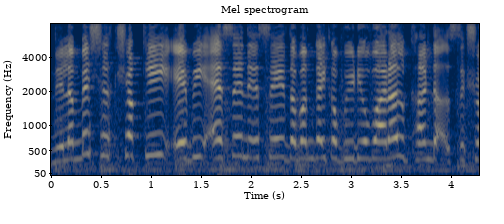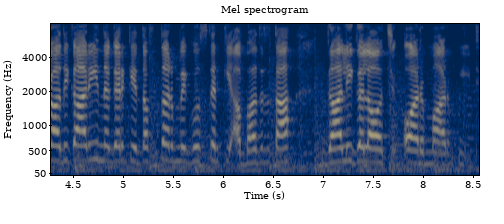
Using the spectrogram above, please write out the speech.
निलंबित शिक्षक की एबीएसएन से दबंगई का वीडियो वायरल। खंड शिक्षा अधिकारी नगर के दफ्तर में घुसकर की अभद्रता गाली गलौच और मारपीट।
